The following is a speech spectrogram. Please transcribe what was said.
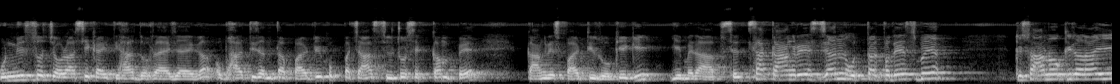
उन्नीस सौ चौरासी का इतिहास दोहराया जाएगा और भारतीय जनता पार्टी को 50 सीटों से कम पे कांग्रेस पार्टी रोकेगी ये मेरा आपसे। कांग्रेस जन उत्तर प्रदेश में किसानों की लड़ाई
